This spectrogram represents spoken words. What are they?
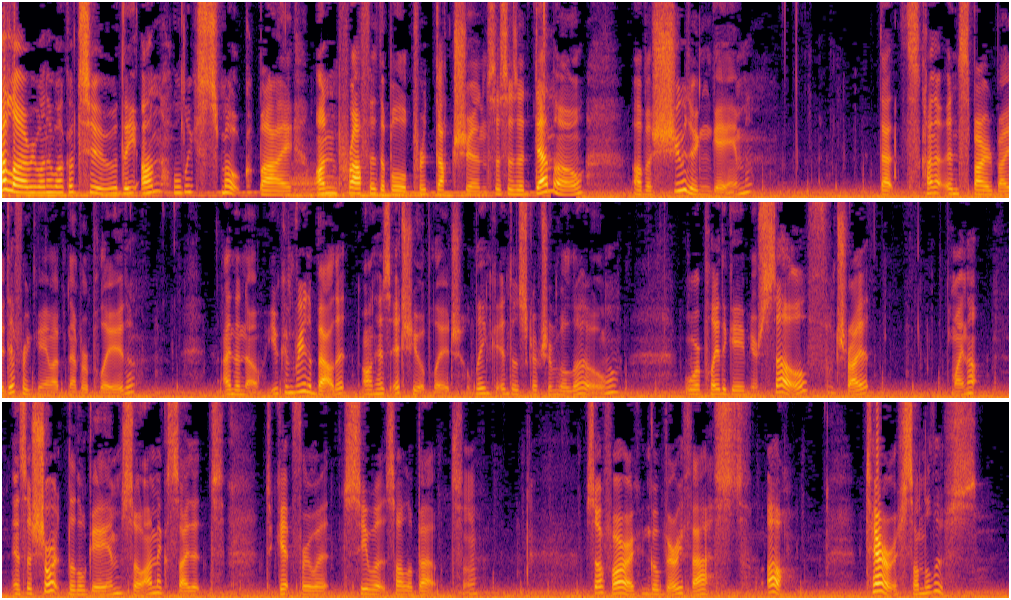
Hello, everyone, and welcome to The Unholy Smoke by Unprofitable Productions. This is a demo of a shooting game that's kind of inspired by a different game I've never played. I don't know. You can read about it on his itch.io page, link in the description below, or play the game yourself. Try it. Why not? It's a short little game, so I'm excited to get through it, see what it's all about. So far, I can go very fast. Oh, terrorists on the loose.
